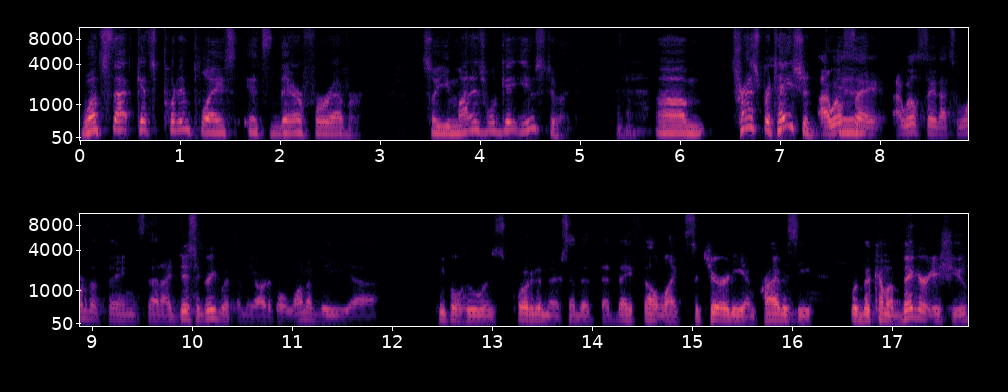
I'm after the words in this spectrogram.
Once that gets put in place it's there forever. So you might as well get used to it. Um, transportation i will is, say i will say that's one of the things that i disagreed with in the article. One of the uh, people who was quoted in there said that, that they felt like security and privacy would become a bigger issue,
